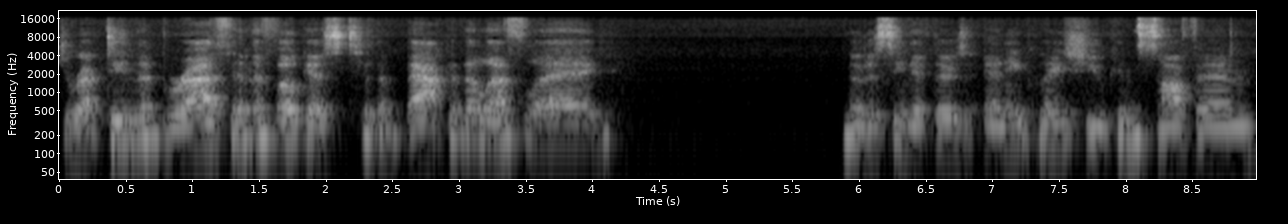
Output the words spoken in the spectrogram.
directing the breath and the focus to the back of the left leg, noticing if there's any place you can soften.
